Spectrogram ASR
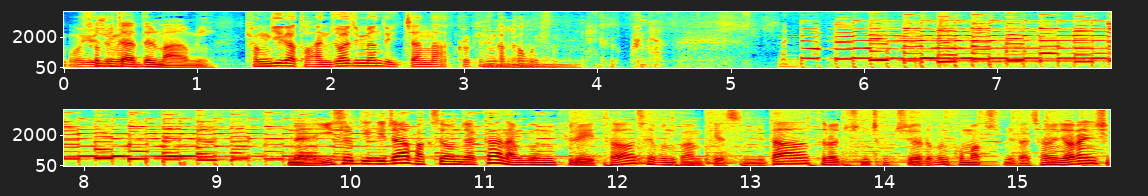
뭐 소비자들 마음이 경기가 더 안 좋아진 면도 있지 않나 그렇게 생각하고 음, 있습니다. 그렇군요. 네, 이슬기 기자, 박세훈 작가, 남궁민 큐레이터 세 분과 함께했습니다. 들어주신 청취자 여러분 고맙습니다. 저는 11시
